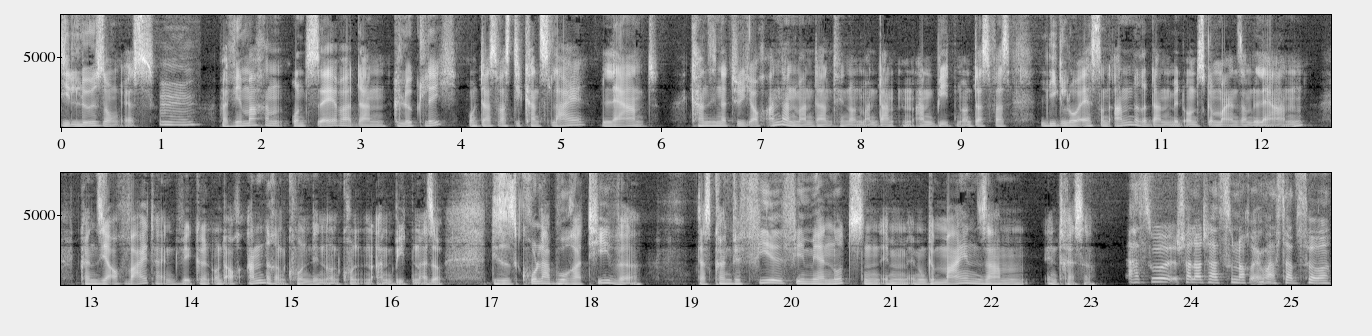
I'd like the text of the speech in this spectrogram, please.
die Lösung ist. Mhm. Weil wir machen uns selber dann glücklich und das, was die Kanzlei lernt, kann sie natürlich auch anderen Mandantinnen und Mandanten anbieten. Und das, was LegalOS und andere dann mit uns gemeinsam lernen, können sie auch weiterentwickeln und auch anderen Kundinnen und Kunden anbieten. Also dieses Kollaborative, das können wir viel, viel mehr nutzen im, im gemeinsamen Interesse. Hast du, Charlotte, hast du noch irgendwas dazu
